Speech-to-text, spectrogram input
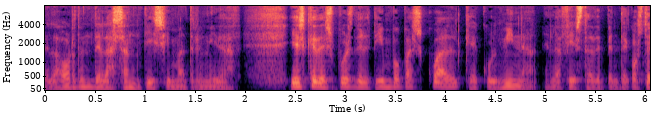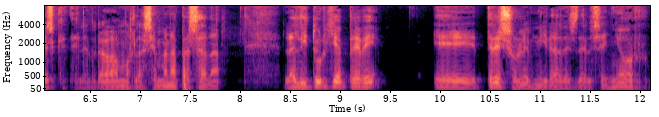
de la Orden de la Santísima Trinidad. Y es que después del tiempo pascual, que culmina en la fiesta de Pentecostés que celebrábamos la semana pasada, la liturgia prevé eh, tres solemnidades del Señor.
